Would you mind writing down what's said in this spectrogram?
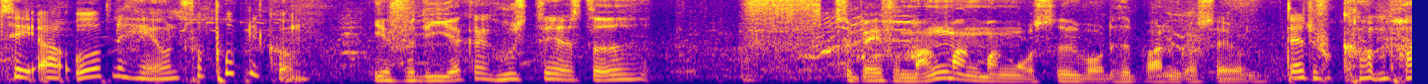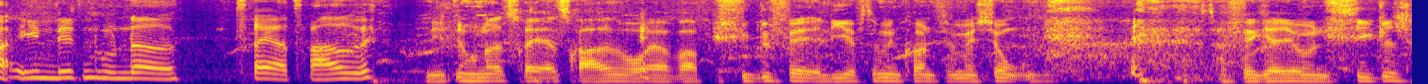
til at åbne haven for publikum. Ja, fordi jeg kan huske det her sted tilbage for mange, mange, mange år siden, hvor det hed Brændegårdshaven. Da du kom her i 1933. 1933, hvor jeg var på cykelferie lige efter min konfirmation. Der fik jeg jo en cykel.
